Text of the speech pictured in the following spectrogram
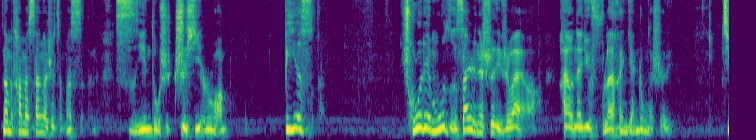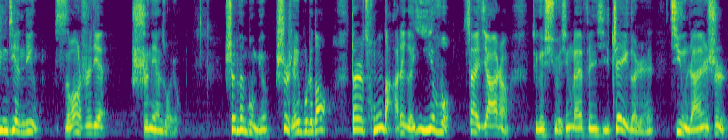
那么他们三个是怎么死的呢？死因都是窒息而亡，憋死的。除了这母子三人的尸体之外啊，还有那具腐烂很严重的尸体。经鉴定，死亡时间十年左右，身份不明，是谁不知道。但是从打这个衣服，再加上这个血型来分析，这个人竟然是。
